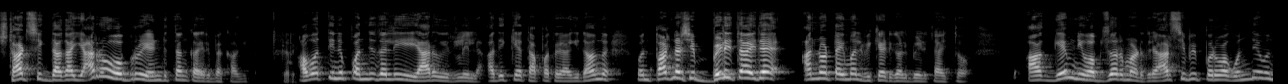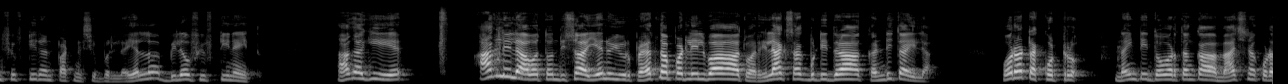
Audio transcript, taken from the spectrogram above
ಸ್ಟಾರ್ಟ್ ಸಿಕ್ಕಿದಾಗ ಯಾರೋ ಒಬ್ಬರು ಎಂಡ್ ತನಕ ಇರಬೇಕಾಗಿತ್ತು. ಅವತ್ತಿನ ಪಂದ್ಯದಲ್ಲಿ ಯಾರೂ ಇರಲಿಲ್ಲ. ಅದಕ್ಕೆ ತಾಪತ್ರಯ ಆಗಿದೆ ಅಂದರೆ ಒಂದು ಪಾರ್ಟ್ನರ್ಶಿಪ್ ಬೆಳೀತಾ ಇದೆ ಅನ್ನೋ ಟೈಮಲ್ಲಿ ವಿಕೆಟ್ಗಳು ಬೀಳ್ತಾ ಇತ್ತು. ಆ ಗೇಮ್ ನೀವು ಅಬ್ಸರ್ವ್ ಮಾಡಿದ್ರೆ ಆರ್ ಸಿ ಬಿ ಪರವಾಗಿ ಒಂದೇ ಒಂದು ಫಿಫ್ಟಿ ರನ್ ಪಾರ್ಟ್ನರ್ಶಿಪ್ ಬರಲಿಲ್ಲ. ಎಲ್ಲ ಬಿಲೋ ಫಿಫ್ಟಿನೇ ಇತ್ತು. ಹಾಗಾಗಿ ಆಗಲಿಲ್ಲ ಅವತ್ತೊಂದು ದಿವಸ. ಏನು ಇವರು ಪ್ರಯತ್ನ ಪಡಲಿಲ್ವಾ? ಅಥವಾ ರಿಲ್ಯಾಕ್ಸ್ ಆಗಿಬಿಟ್ಟಿದ್ರಾ? ಖಂಡಿತ ಇಲ್ಲ. ಹೋರಾಟ ಕೊಟ್ಟರು ನೈನ್ಟೀನ್ತ್ ಓವರ್ ತನಕ ಮ್ಯಾಚ್ನ ಕೂಡ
